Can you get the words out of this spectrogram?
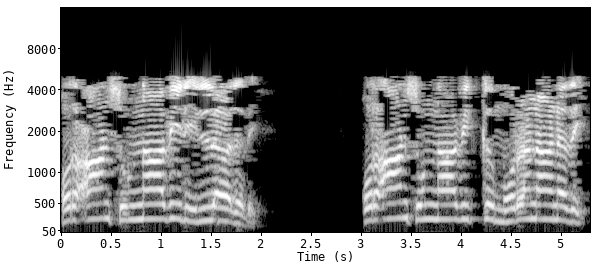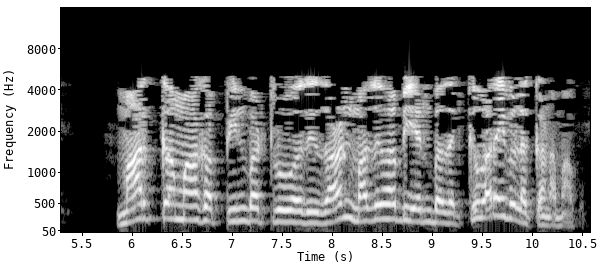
குர்ஆன் சுன்னாவில் இல்லாததை குர்ஆன் சுன்னாவிற்கு முரணானதை மார்க்கமாக பின்பற்றுவதுதான் மதுஹப் என்பதற்கு வரைவிலக்கணமாகும்.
